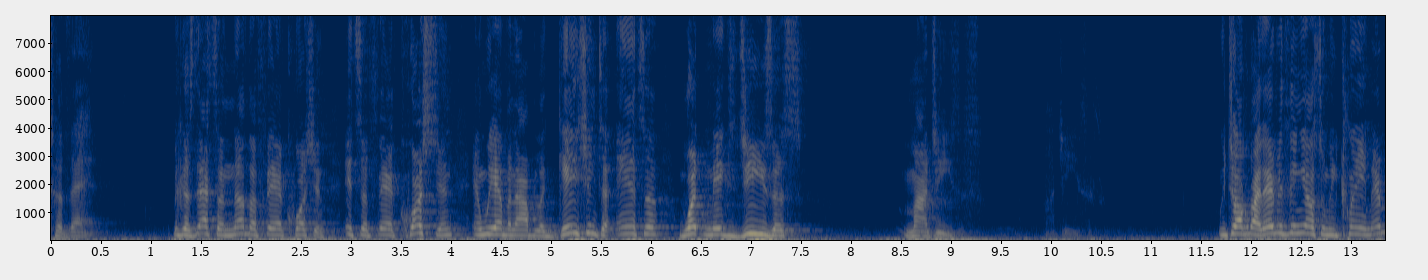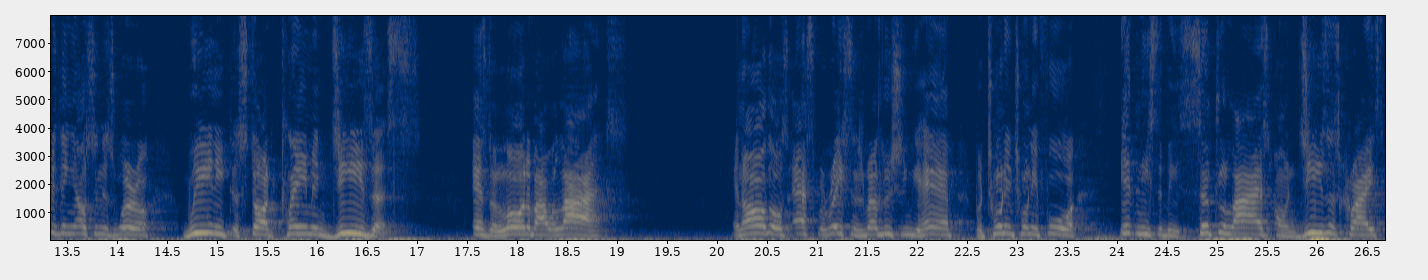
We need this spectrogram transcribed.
to that? Because that's another fair question. It's a fair question, and we have an obligation to answer what makes Jesus my Jesus. We talk about everything else and we claim everything else in this world. We need to start claiming Jesus as the Lord of our lives. And all those aspirations, resolutions we have for 2024, it needs to be centralized on Jesus Christ,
